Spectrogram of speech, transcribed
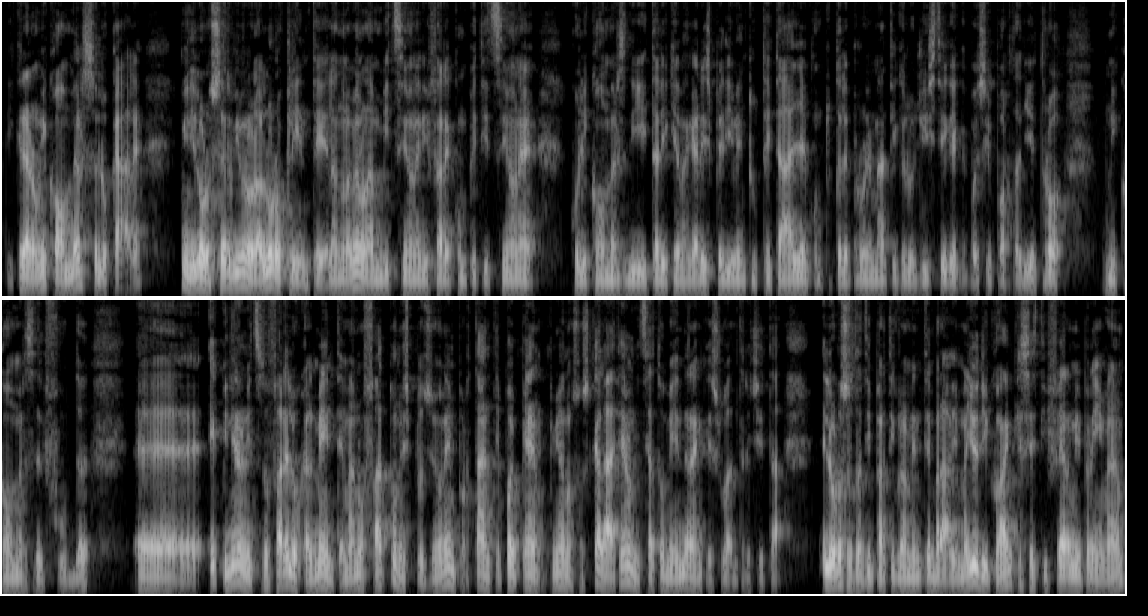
di creare un e-commerce locale. Quindi loro servivano la loro clientela, non avevano l'ambizione di fare competizione con l'e-commerce di Italy che magari spediva in tutta Italia con tutte le problematiche logistiche che poi si porta dietro un e-commerce del food. Eh, e quindi hanno iniziato a fare localmente, ma hanno fatto un'esplosione importante. Poi piano piano sono scalati e hanno iniziato a vendere anche su altre città. E loro sono stati particolarmente bravi. Ma io dico, anche se ti fermi prima,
